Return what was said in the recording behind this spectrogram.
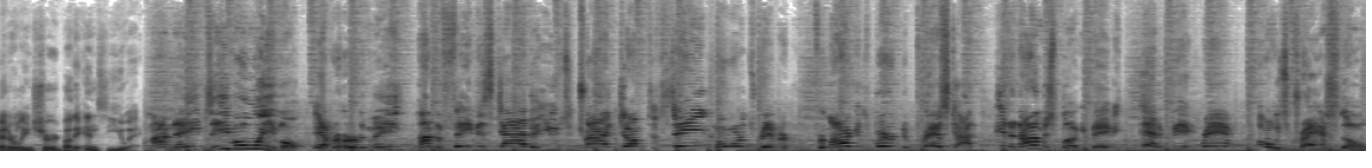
federally insured by the NCUA. My name's Evil Weevil. Ever heard of me? I'm the famous guy that used to try and jump the St. Lawrence River from Ogdensburg to Prescott in an Amish buggy, baby. Had a big ramp, always crashed though.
